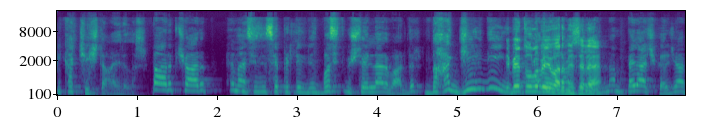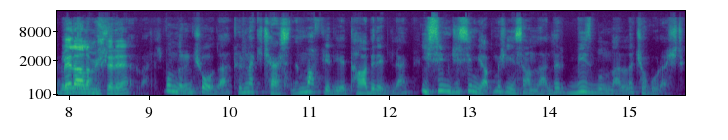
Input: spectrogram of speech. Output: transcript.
birkaç çeşide ayrılır. Bağırıp çağırıp hemen sizin sepetlediğiniz basit müşteriler vardır. Daha girdiğinde Tibet Ulu Bey var mesela. bela çıkaracağı belli Belalı müşteri. Bunların çoğu da tırnak içerisinde mafya diye tabir edilen isim cisim yapmış insanlardır. Biz bunlarla çok uğraştık.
